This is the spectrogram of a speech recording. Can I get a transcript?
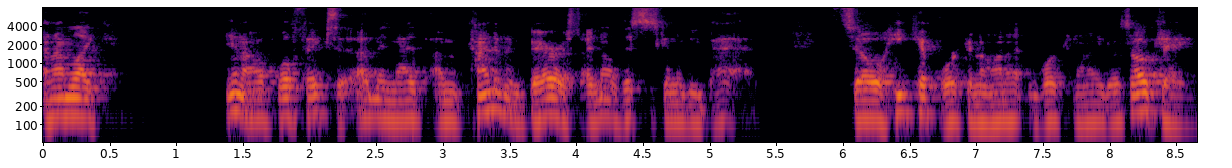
And I'm like, you know, we'll fix it. I mean, I, I'm kind of embarrassed. I know this is going to be bad. So he kept working on it and working on it. He goes, okay,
